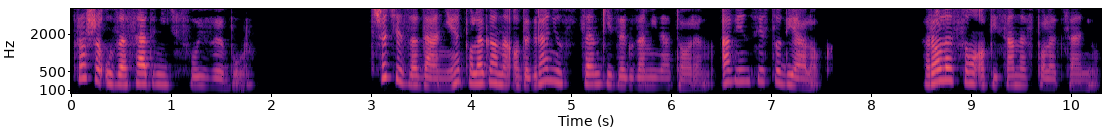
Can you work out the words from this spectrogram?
Proszę uzasadnić swój wybór. Trzecie zadanie polega na odegraniu scenki z egzaminatorem, a więc jest to dialog. Role są opisane w poleceniu.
